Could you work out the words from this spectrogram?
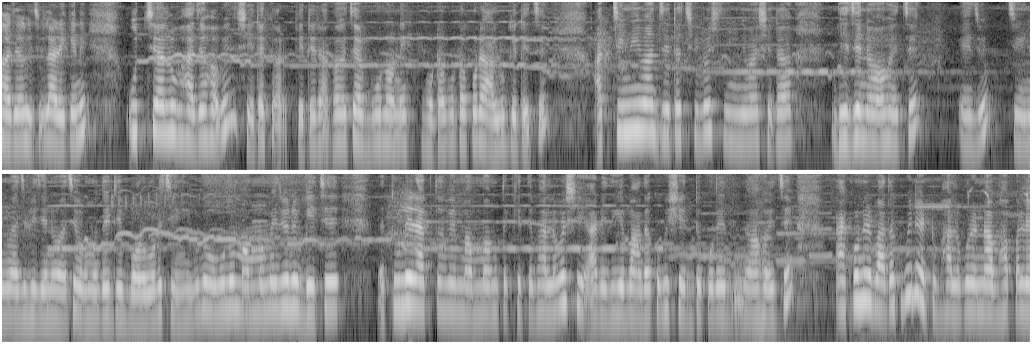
ভাজা হয়েছিল। আর এখানে উচ্ছে আলু ভাজা হবে, সেটা কেটে রাখা হয়েছে। আর বোন অনেক মোটা মোটা করে আলু কেটেছে। আর চিংড়ি মাছ যেটা ছিল, চিংড়ি মাছ সেটা ভেজে নেওয়া হয়েছে। এই যে চিংড়ি মাছ ভেজে নেওয়া আছে। ওর মধ্যে যে বড় বড় চিংড়িগুলো, ওগুলো মাম্মামের জন্য বেছে, তুলে রাখতে হবে। মাম্মাম তো খেতে ভালোবাসে। আর এদিকে বাঁধাকপি সেদ্ধ করে নেওয়া হয়েছে। এখনের বাঁধাকপি না একটু ভালো করে না ভাপালে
